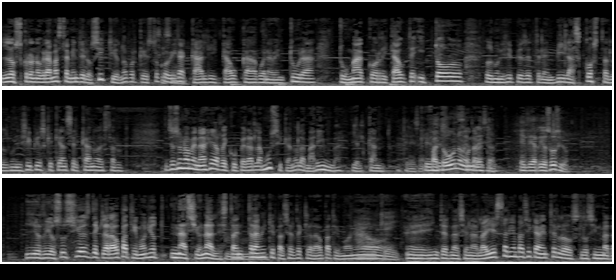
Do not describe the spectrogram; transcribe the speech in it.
los cronogramas también de los sitios, ¿no? Porque esto Sí, cobija señor. Cali, Cauca, Buenaventura, Tumaco, Ricaute y todos los municipios de Telembí, las costas, los municipios que quedan cercanos a esta ruta. Esto es un homenaje a recuperar la música, ¿no? La marimba y el canto. Interesante. Faltó uno, me parece. El de Río Sucio. Y Río Sucio es declarado patrimonio nacional, está en trámite para ser declarado patrimonio Mm. Ah, ok. eh, internacional. Ahí estarían básicamente los, los, inma-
